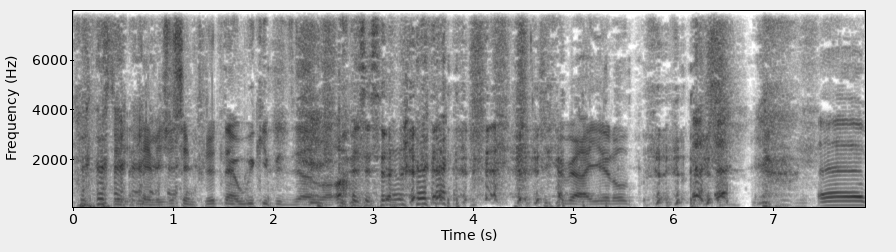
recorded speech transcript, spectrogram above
il y avait juste une flûte. C'était un Wikipédia avant. Ouais, c'est ça. il y avait rien d'autre. euh,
